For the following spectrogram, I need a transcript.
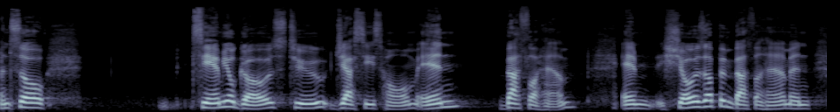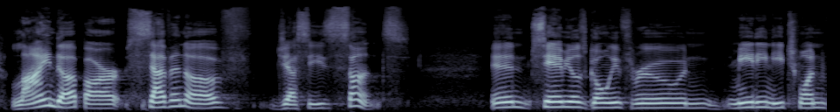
And so Samuel goes to Jesse's home in Bethlehem and shows up in Bethlehem, and lined up are seven of Jesse's sons. And Samuel's going through and meeting each one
